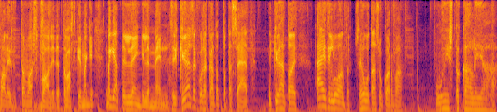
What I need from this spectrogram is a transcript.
Valitettavasti. Valitettavasti kyllä mäkin, mäkin ajattelin lenkille mennä. Siis kyllähän sä, kun sä katsot tota säätä, niin kyllähän toi äiti luonto, se huutaa sun korvaan. Puistokaljaa,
